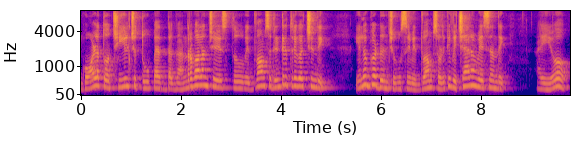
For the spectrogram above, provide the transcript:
గోళ్ళతో చీల్చుతూ పెద్ద గందరగోళం చేస్తూ విద్వాంసుడింటికి తిరిగి వచ్చింది ఎలుగొడ్డును చూసి విద్వాంసుడికి విచారం వేసింది. అయ్యో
